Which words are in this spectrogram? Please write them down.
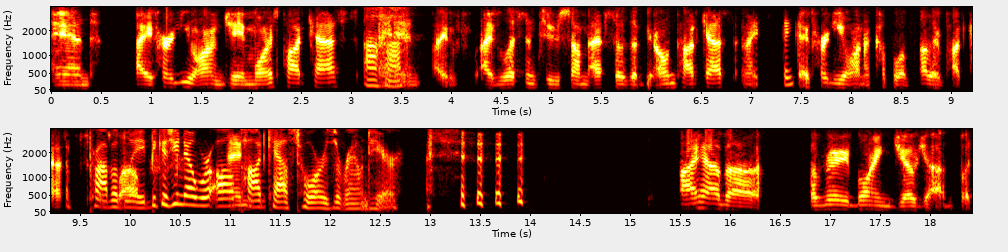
and I heard you on Jay Mohr's podcast, Uh-huh. and I've I've listened to some episodes of your own podcast, and I think I've heard you on a couple of other podcasts. as Probably well. because you know we're all And- podcast whores around here. I have a a very boring Joe job, but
